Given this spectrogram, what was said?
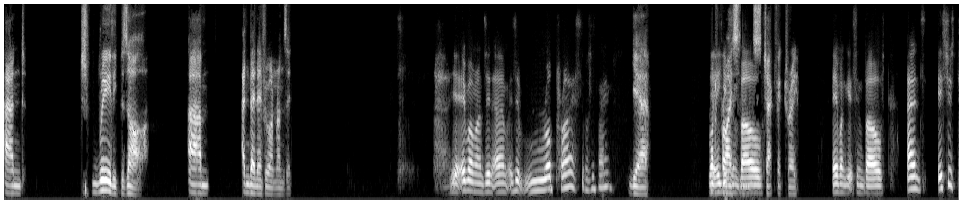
and just really bizarre. Um, and then everyone runs in. Yeah, everyone runs in. Um, is it Rob Price? What's his name? Yeah, Yeah, Rod gets Price involved. Jack Victory. Everyone gets involved, and it's just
